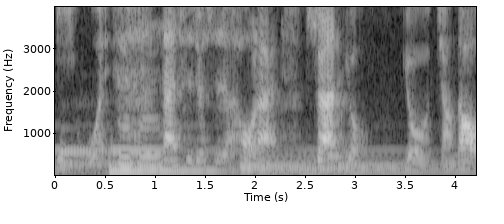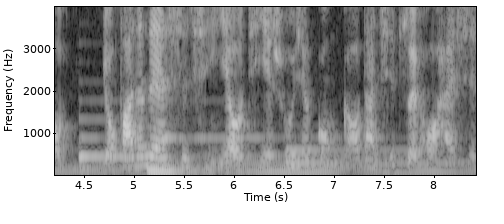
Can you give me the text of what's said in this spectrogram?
异异味。嗯哼，但是就是后来虽然有。有讲到有发生这件事情，也有贴出一些公告，但其实最后还是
